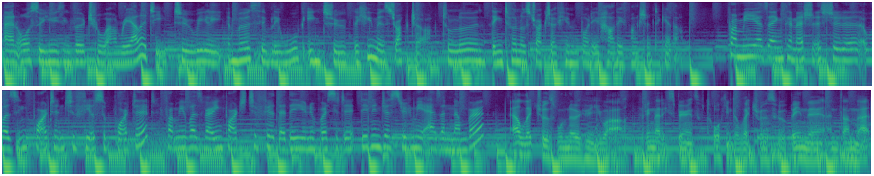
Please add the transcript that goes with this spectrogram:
and also using virtual uh, reality to really immersively walk into the human structure to learn the internal structure of human body and how they function together. For me as an international student, it was important to feel supported. For me, it was very important to feel that the university didn't just treat me as a number. Our lecturers will know who you are, having that experience of talking to lecturers who have been there and done that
